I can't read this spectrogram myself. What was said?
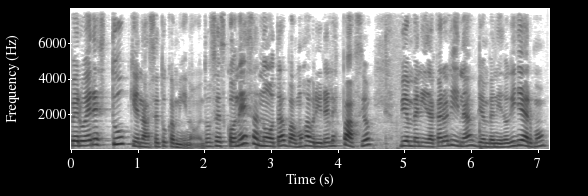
pero eres tú quien hace tu camino. Entonces, con esa nota vamos a abrir el espacio. Bienvenida Carolina, bienvenido Guillermo.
